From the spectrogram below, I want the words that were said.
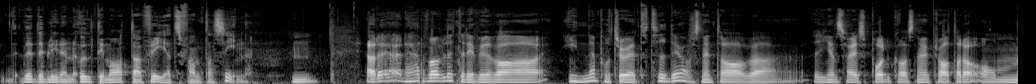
det, det blir den ultimata frihetsfantasin. Mm. Ja, det, det här var väl lite det vi var inne på tror jag ett tidigare avsnitt av uh, Igen Sveriges podcast när vi pratade om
